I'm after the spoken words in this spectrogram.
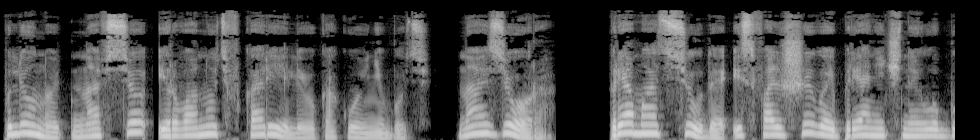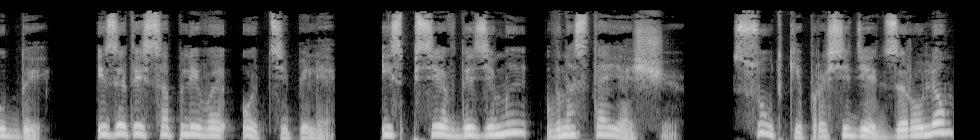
Плюнуть на все и рвануть в Карелию какую-нибудь, на озера, прямо отсюда, из фальшивой пряничной лабуды, из этой сопливой оттепели, из псевдозимы в настоящую. Сутки просидеть за рулем,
